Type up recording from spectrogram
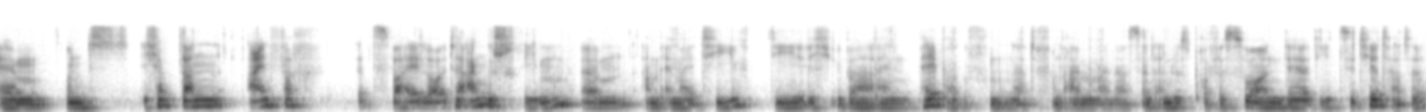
Und ich habe dann einfach zwei Leute angeschrieben ähm, am MIT, die ich über ein Paper gefunden hatte von einem meiner St. Andrews Professoren, der die zitiert hatte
